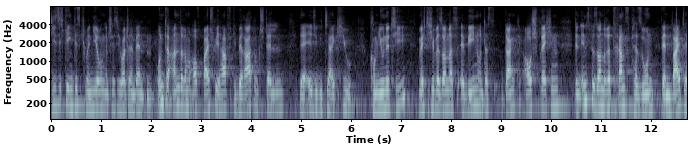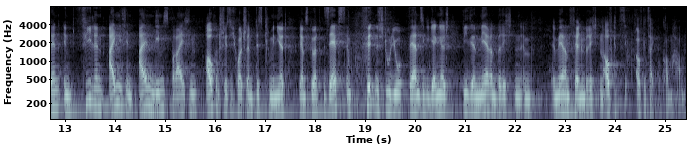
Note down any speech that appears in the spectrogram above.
die sich gegen Diskriminierung in Schleswig-Holstein wenden. Unter anderem auch beispielhaft die Beratungsstellen der LGBTIQ Community möchte ich hier besonders erwähnen und das Dank aussprechen, denn insbesondere Transpersonen werden weiterhin in vielen, eigentlich in allen Lebensbereichen, auch in Schleswig-Holstein, diskriminiert. Wir haben es gehört, selbst im Fitnessstudio werden sie gegängelt, wie wir in mehreren, Berichten, in mehreren Fällen in Berichten aufgeze aufgezeigt bekommen haben.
